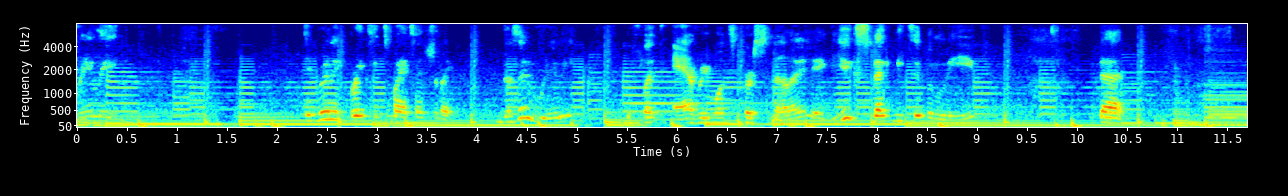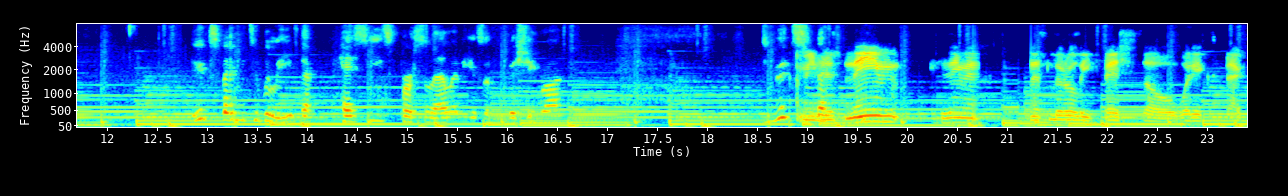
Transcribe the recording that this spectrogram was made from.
really it really brings it to my attention like does it really reflect everyone's personality like, do you expect me to believe that you expect me to believe that Pesci's personality is a fishing rod do you expect I mean, his name, his name is literally fish. So what do you expect?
